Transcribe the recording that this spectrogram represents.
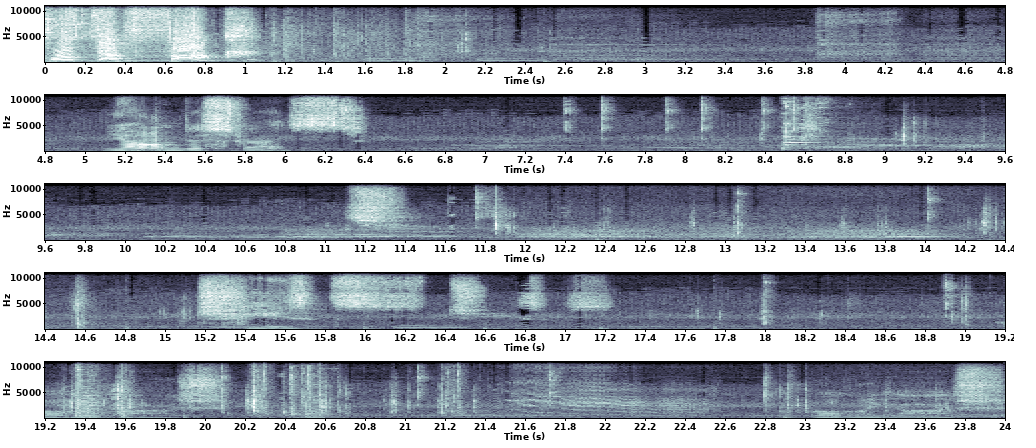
What the fuck? Yeah, I'm distressed. Jesus. Jesus. Oh my gosh.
